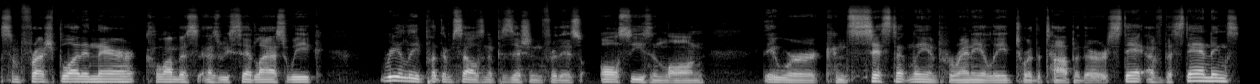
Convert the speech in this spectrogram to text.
some fresh blood in there. Columbus, as we said last week, really put themselves in a position for this all season long. They were consistently and perennially toward the top of their sta- of the standings.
